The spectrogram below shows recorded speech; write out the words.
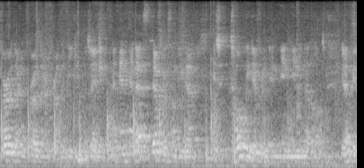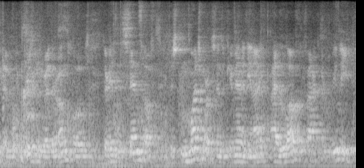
further and further and further dehumanization. And, and, and that's definitely something that is totally different in, in, in the Netherlands. You know, people in prison their own clothes, there is a sense of, there's much more of a sense of humanity. And I, I love the fact, I really,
